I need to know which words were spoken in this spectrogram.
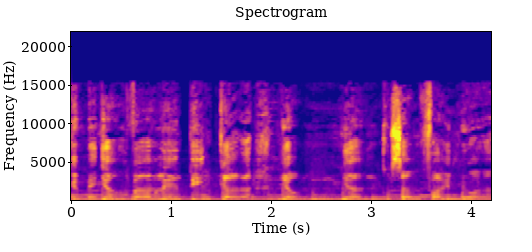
Gần bên nhau vang lên tiếng ca, nhọc nhằn cũng sớm phai nhòa.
